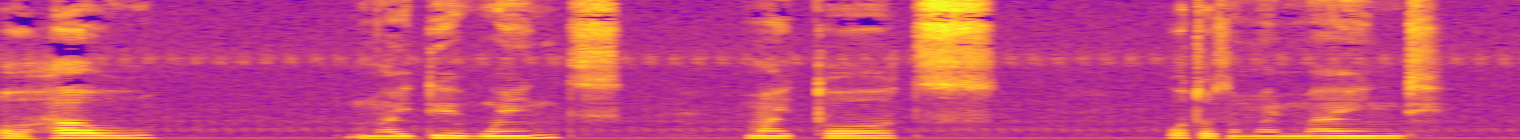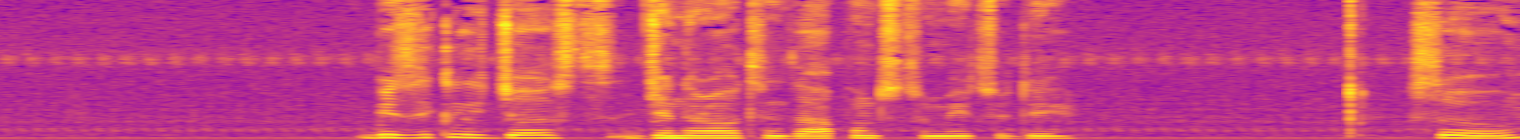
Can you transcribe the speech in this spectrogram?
or how my day went, my thoughts, what was on my mind. Basically, just general things that happened to me today. So,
